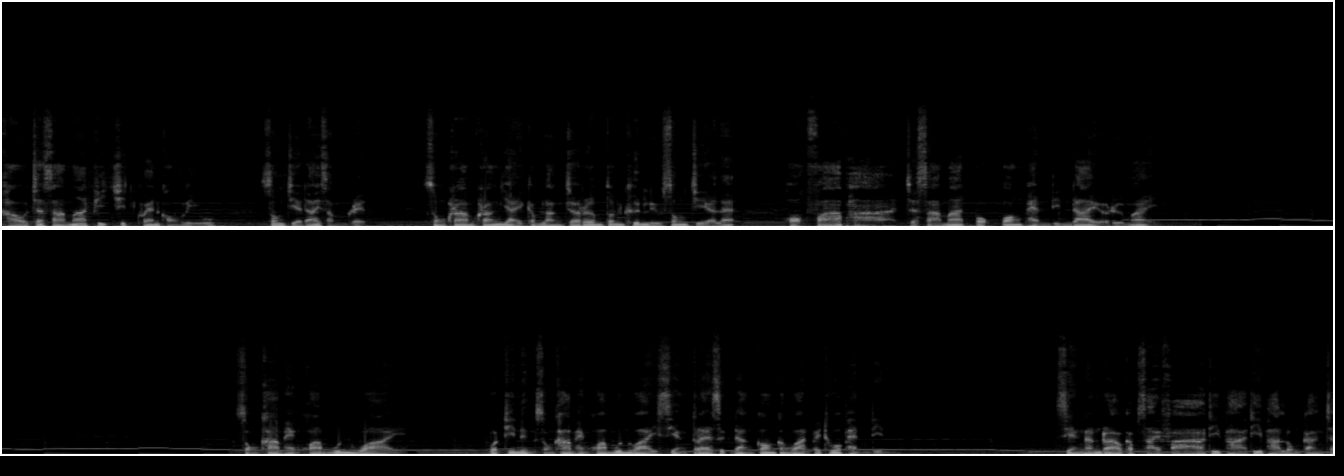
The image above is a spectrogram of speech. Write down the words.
เขาจะสามารถพิชิตแคว้นของหลิวซ่งเจียได้สำเร็จ สงครามครั้งใหญ่กำลังจะเริ่มต้นขึ้นหลิวซ่งเจียและหอกฟ้าผ่าจะสามารถปกป้องแผ่นดินได้หรือไม่ สงครามแห่งความวุ่นวาย บทที่หนึ่งสงครามแห่งความวุ่นวายเสียงแตรศึกดังก้องกังวานไปทั่วแผ่นดิน เสียงนั้นราวกับสายฟ้าที่ผ่าที่ผ่าลงกลางใจ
